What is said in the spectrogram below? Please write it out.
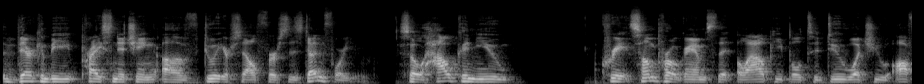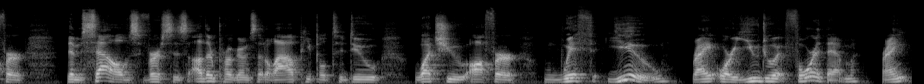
there can be price niching of do it yourself versus done for you. So how can you create some programs that allow people to do what you offer themselves versus other programs that allow people to do what you offer with you, right? Or you do it for them, right?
